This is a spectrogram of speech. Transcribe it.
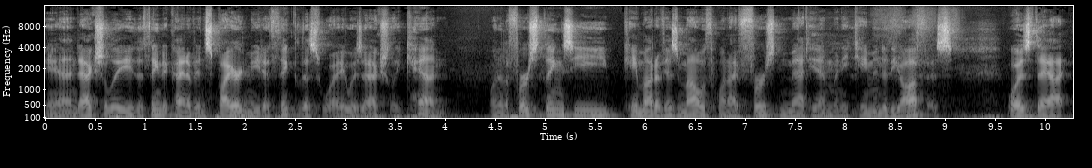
And actually, the thing that kind of inspired me to think this way was actually Ken. One of the first things he came out of his mouth when I first met him when he came into the office was that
